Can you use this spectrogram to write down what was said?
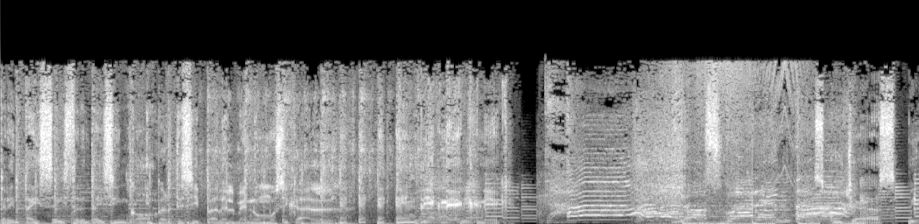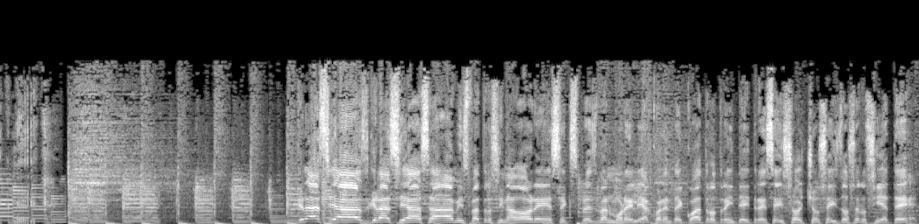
36 35 y participa del menú musical en Picnic. Los 40. Escuchas Picnic. Gracias, gracias a mis patrocinadores Express Van Morelia 44 33 68 6207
